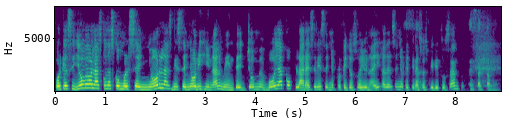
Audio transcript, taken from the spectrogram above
Porque si yo veo las cosas como el Señor las diseñó originalmente, yo me voy a acoplar a ese diseño porque yo soy una hija del Señor que tiene su Espíritu Santo. Exactamente.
